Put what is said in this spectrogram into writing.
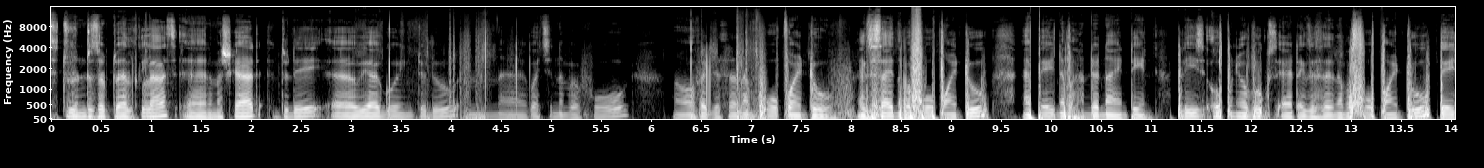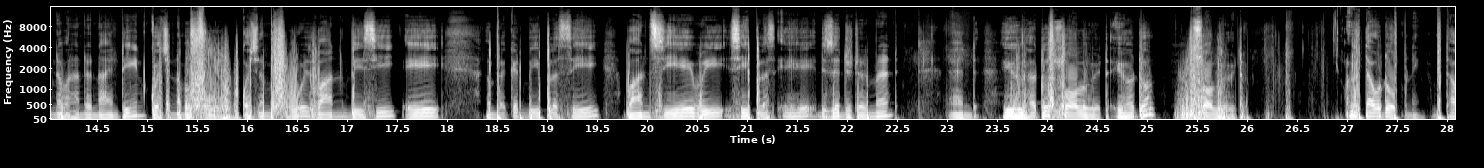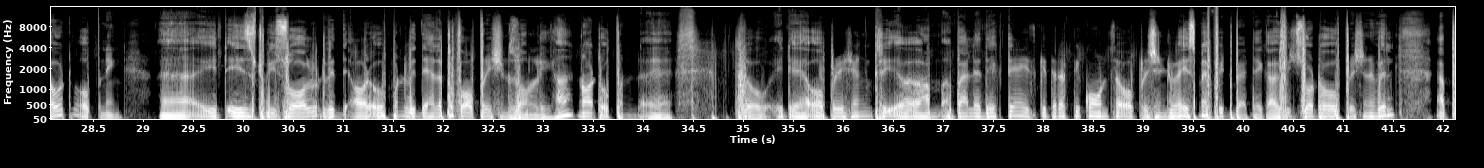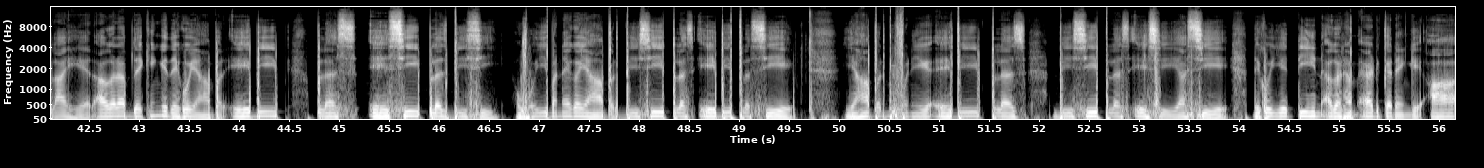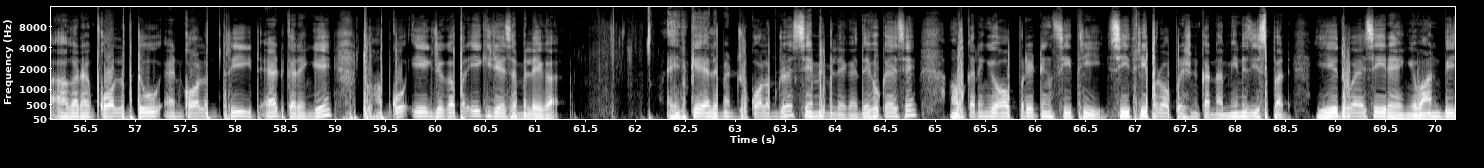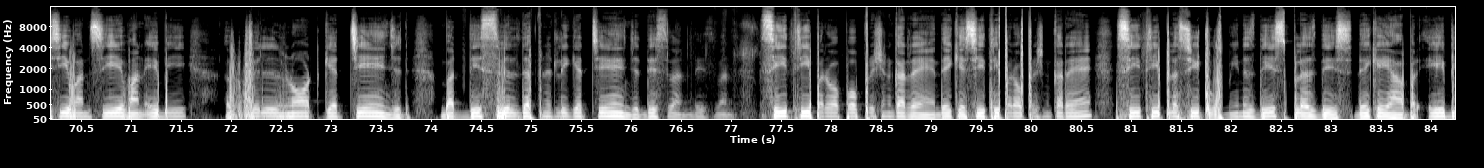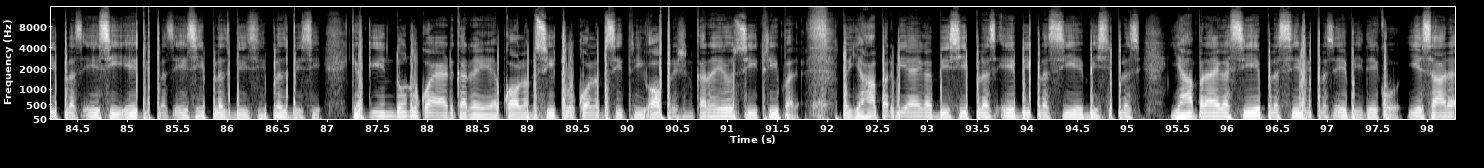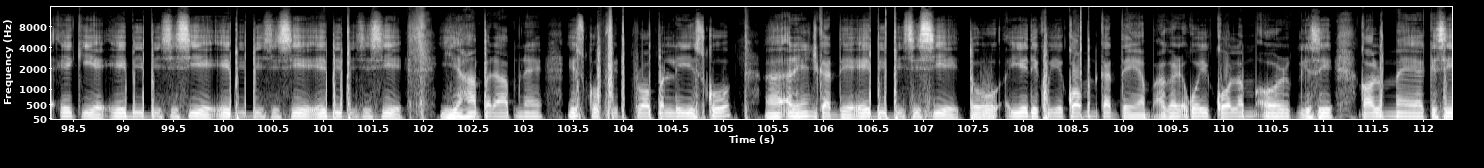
Students of 12th class, uh, Namaskar. Today uh, we are going to do um, uh, question number 4 uh, of exercise number 4.2. Exercise number 4.2, uh, page number 119. Please open your books at exercise number 4.2, page number 119, question number 4. Question number 4 is 1 BC A bracket B plus C, 1 CA V C plus A. This is a determinant and you have to solve it. You have to solve it without opening without opening uh, it is to be solved with or opened with the help of operations only huh? Not opened uh, so it operation three हम पहले देखते हैं इसकी तरफ़ की कौन सा operation जो है इसमें फिट बैठेगा। Which sort of operation will apply here अगर आप देखेंगे देखो यहाँ पर A B plus A C plus B C वही बनेगा यहाँ पर। B C plus A B plus C A यहाँ पर भी बनेगा। A B plus B C plus A C या सी ए देखो ये तीन अगर हम ऐड करेंगे आ, अगर हम column two and column three add करेंगे तो हमको एक जगह पर एक ही जैसा मिलेगा। इनके एलिमेंट जो कॉलम जो है सेम ही मिलेगा। देखो कैसे, हम करेंगे operating C three C three पर ऑपरेशन करना मीन्स इस पर। ये दो ऐसे ही रहेंगे। One B C one C A one A B will not get get changed, but this will definitely get changed. This one this one. C3 पर आप ऑपरेशन कर रहे हैं। देखिए सी थ्री पर ऑपरेशन कर रहे हैं। C three plus C two minus this plus this देखिए यहाँ पर A B plus A C A plus A C plus B C plus B C क्योंकि इन दोनों को ऐड कर रहे हैं column C two column C three operation कर रहे हो सी थ्री पर। तो यहाँ पर भी आएगा B C plus A B plus C A B C plus यहाँ पर आएगा C A plus C B plus A B देखो, ये सारा एक ही है। A B B C C A A B B C C A B B C C A यहाँ पर आपने इसको फिर प्रॉपरली इसको अरेंज कर दिया। ए बी बी सी सी ए तो ये देखो, ये कॉमन करते हैं अब अगर कोई कॉलम और किसी कॉलम में या किसी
